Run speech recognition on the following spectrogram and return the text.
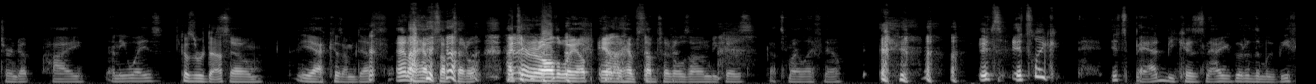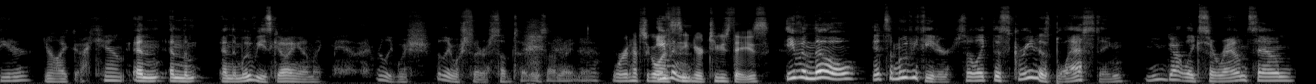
turned up high, anyways. because we're deaf. So yeah, because I'm deaf and I have subtitles. I turn it all the way up and I have subtitles on because that's my life now. It's it's like it's bad because now you go to the movie theater You're like, I can't. and and the and the movie's going and I'm like, man, I really wish really wish there were subtitles on right now. We're gonna have to go on Senior Tuesdays. even though it's a movie theater. So like the screen is blasting. You got like surround sound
